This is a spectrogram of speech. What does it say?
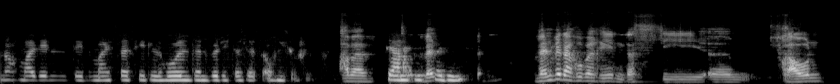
nochmal den, den Meistertitel holen, dann würde ich das jetzt auch nicht so schlimm. Aber wenn, wenn, wir darüber reden, dass die ähm, Frauen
